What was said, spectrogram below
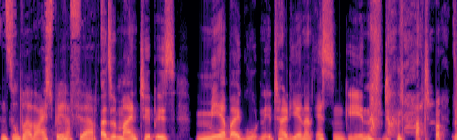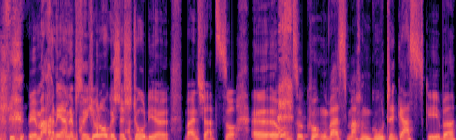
ein super Beispiel mhm. dafür. Also mein Tipp ist, mehr bei guten Italienern essen gehen. Wir machen ja eine psychologische Studie, mein Schatz, so, äh, um zu gucken, was machen gute Gastgeber,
